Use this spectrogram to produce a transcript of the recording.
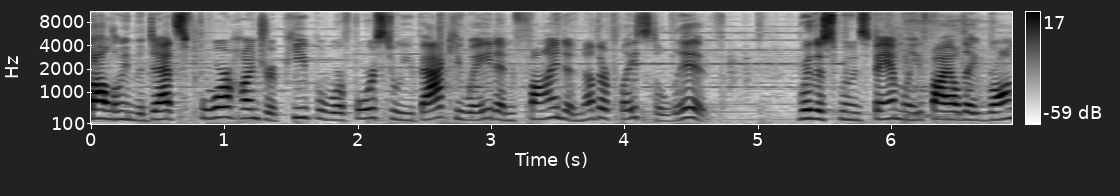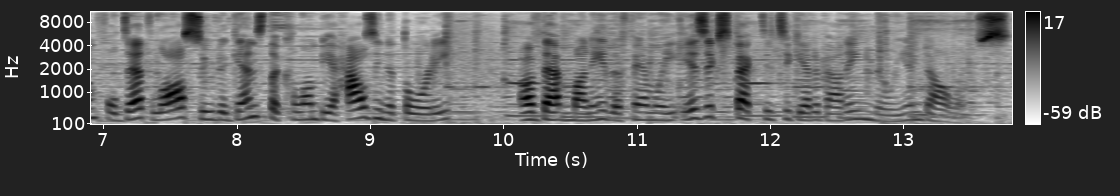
Following the deaths, 400 people were forced to evacuate and find another place to live. Witherspoon's family filed a wrongful death lawsuit against the Columbia Housing Authority. Of that money, the family is expected to get about a million dollars.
